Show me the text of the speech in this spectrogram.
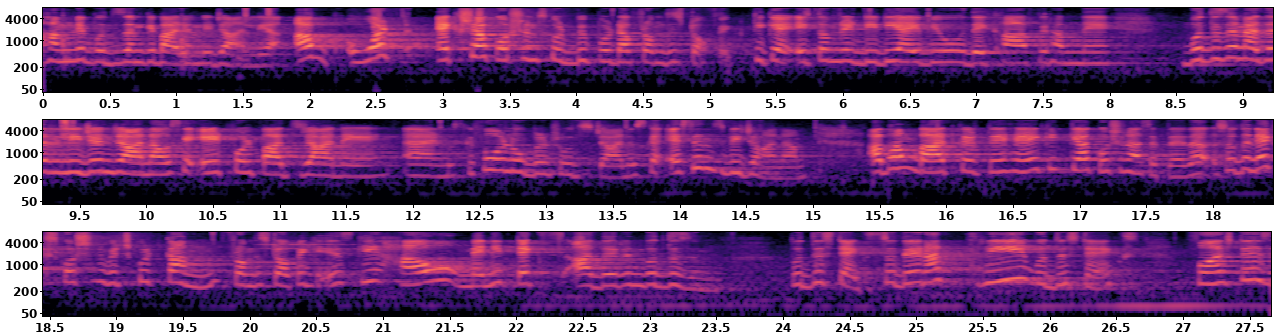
हमने बुद्धिज्म के बारे में भी जान लिया। अब what extra questions could be put up from this topic ठीक है, एक तो हमने D D I B O देखा, फिर हमने बुद्धिज्म एज अ रिलीजन जाना, उसके एट फोल्ड पार्ट्स जाने एंड उसके फोर नोबल ट्रूथ्स जाने, उसका एसेंस भी जाना। अब हम बात करते हैं कि क्या क्वेश्चन आ सकता है। So the next question which could come from this topic is कि how many texts are there in Buddhism Buddhist text so there are three Buddhist text first is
